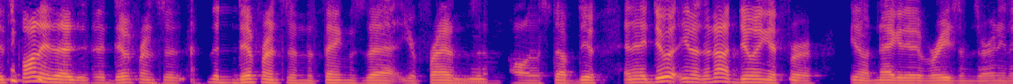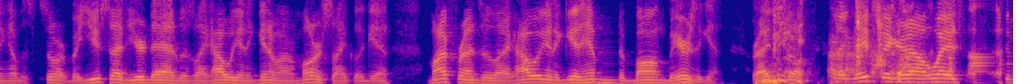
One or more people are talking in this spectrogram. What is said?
it's funny that the difference the difference in the things that your friends mm-hmm. and all this stuff do. And they do it you know they're not doing it for you know negative reasons or anything of the sort but you said your dad was like how are we going to get him on a motorcycle again? My friends are like how are we going to get him to bong beers again? Right? So like they figured out ways to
